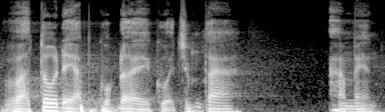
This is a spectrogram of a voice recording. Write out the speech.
và tô đẹp cuộc đời của chúng ta. Amen.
